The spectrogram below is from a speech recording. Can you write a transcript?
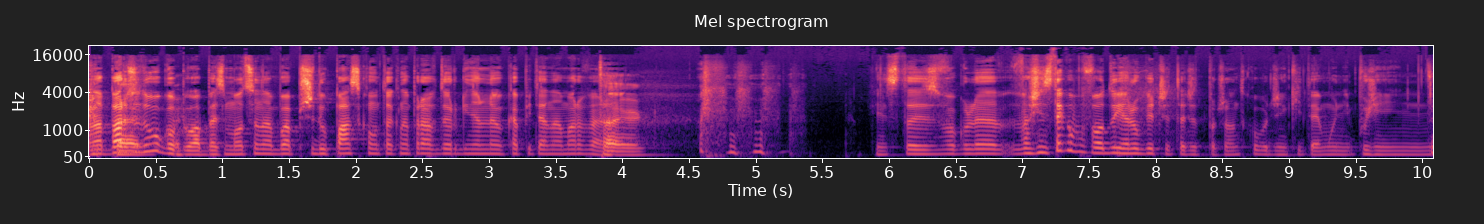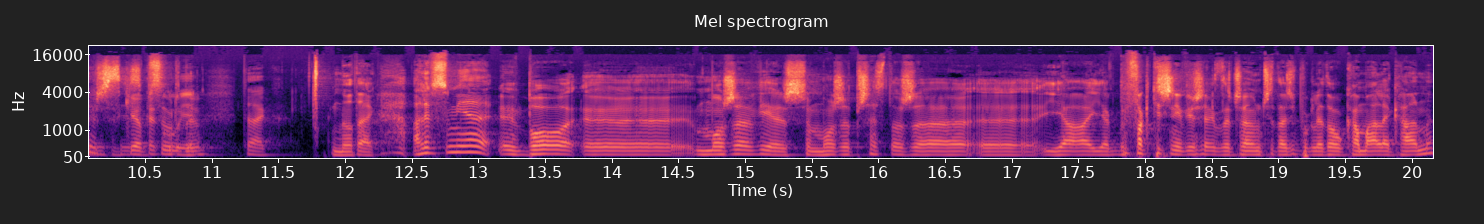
Ona bardzo długo była bez mocy, ona była przydupaską tak naprawdę oryginalnego Kapitana Marvela. Tak. Więc to jest w ogóle. Właśnie z tego powodu ja lubię czytać od początku, bo dzięki temu później nie wszystkie absurdy. Tak. No tak, ale w sumie, y, bo y, może wiesz, może przez to, że y, ja jakby faktycznie wiesz, jak zacząłem czytać w ogóle tą Kamalę Khan, y,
